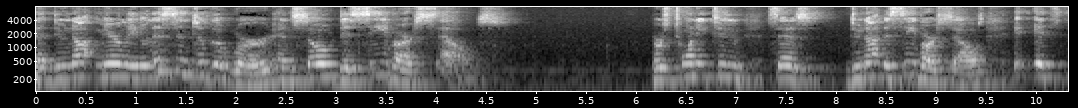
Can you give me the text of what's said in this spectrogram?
that do not merely listen to the word and so deceive ourselves. Verse 22 says, do not deceive ourselves. It's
